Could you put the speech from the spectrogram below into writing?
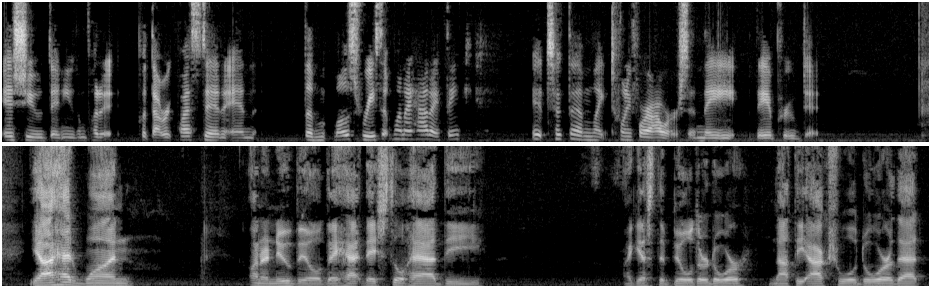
issued, then you can put it put that request in. And the most recent one I had, I think it took them like 24 hours, and they they approved it. Yeah, I had one on a new build. They had they still had the I guess the builder door, not the actual door that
